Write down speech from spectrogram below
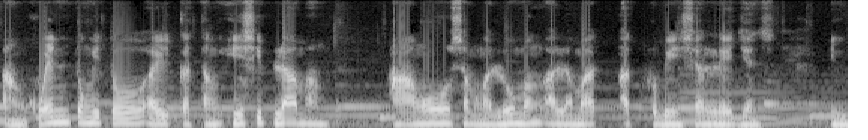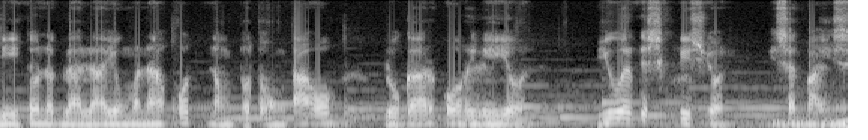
Ang kwentong ito ay katang-isip lamang hango sa mga lumang alamat at provincial legends. Hindi ito naglalayong manakot ng totoong tao, lugar o reliyon. Viewer discretion is advised.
